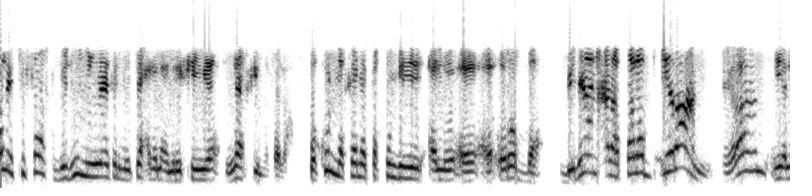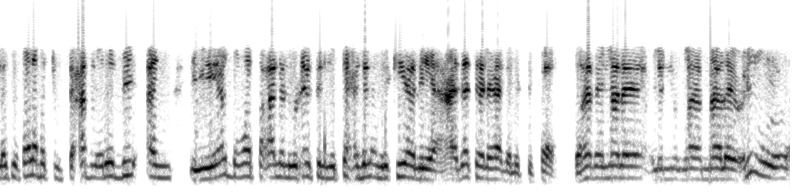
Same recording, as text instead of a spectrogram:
الاتفاق بدون الولايات المتحدة الأمريكية لا قيمة له، وكل ما كانت تقوم به أوروبا بناء على طلب إيران، إيران هي التي طلبت الاتحاد الأوروبي أن يضغط على الولايات المتحدة الأمريكية لإعادتها لهذا الاتفاق، وهذا ما لا يعلن ما لا يعلنه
